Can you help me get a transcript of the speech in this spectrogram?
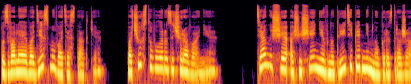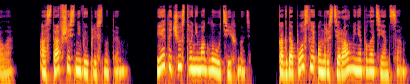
позволяя воде смывать остатки, почувствовала разочарование. Тянущее ощущение внутри теперь немного раздражало. оставшись невыплеснутым. И это чувство не могло утихнуть, когда после он растирал меня полотенцем.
